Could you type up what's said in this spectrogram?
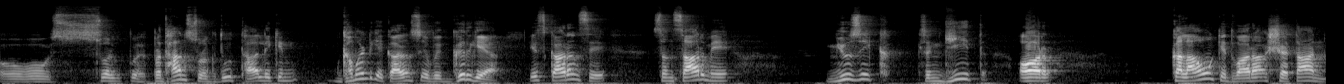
वो स्वर्ग प्रधान स्वर्गदूत था लेकिन घमंड के कारण से वह गिर गया। इस कारण से संसार में म्यूज़िक संगीत और कलाओं के द्वारा शैतान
